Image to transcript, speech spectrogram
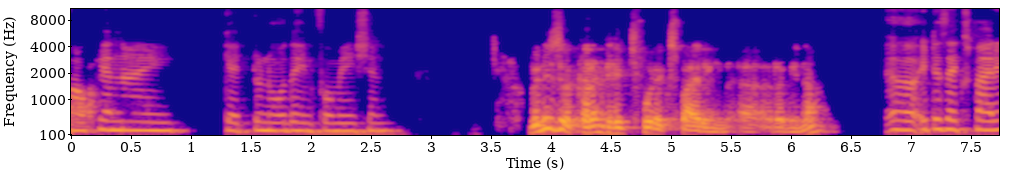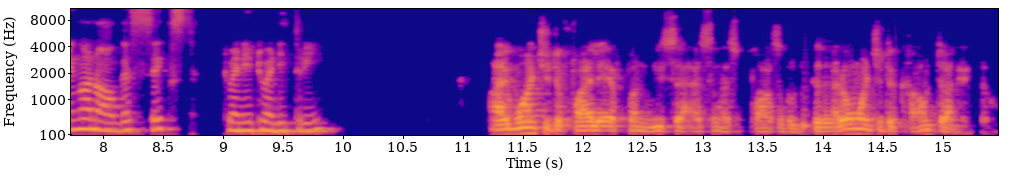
how Ah. can I get to know the information? When is your current H4 expiring, uh, Ravina? Uh, it is expiring on August 6th, 2023. I want you to file a F1 visa as soon as possible because I don't want you to count on it though.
